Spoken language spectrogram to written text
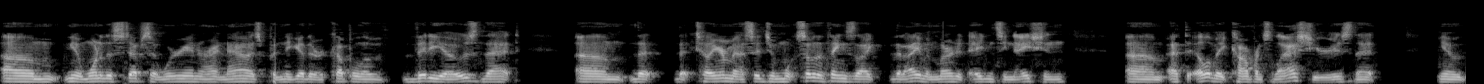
Um, you know, one of the steps that we're in right now is putting together a couple of videos that, um, that, that tell your message. And some of the things like that I even learned at Agency Nation, um, at the Elevate conference last year is that, you know,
